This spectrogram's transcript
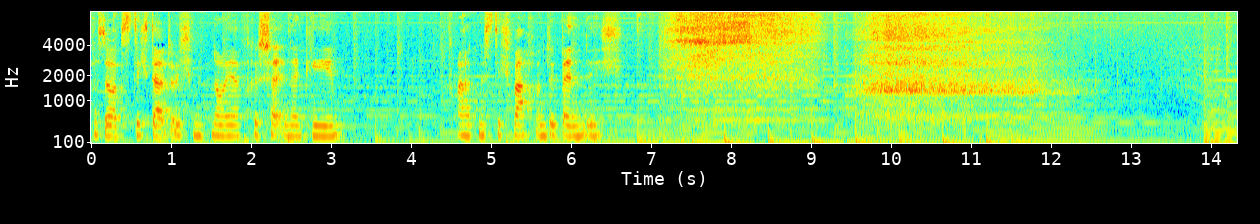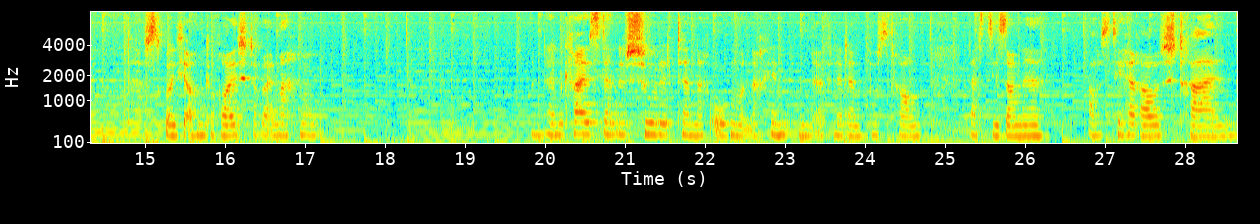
Versorgst dich dadurch mit neuer, frischer Energie. Atmest dich wach und lebendig. Du darfst ruhig auch ein Geräusch dabei machen. Dann kreis deine Schultern nach oben und nach hinten, öffne deinen Brustraum, lass die Sonne aus dir herausstrahlen,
